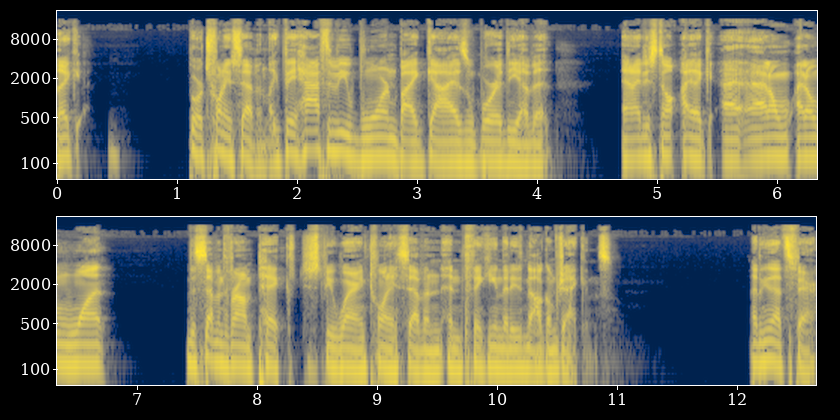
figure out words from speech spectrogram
Like or 27. Like they have to be worn by guys worthy of it. And I just don't I like I, I don't I don't want the seventh round pick just to be wearing 27 and thinking that he's Malcolm Jenkins. I think that's fair.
